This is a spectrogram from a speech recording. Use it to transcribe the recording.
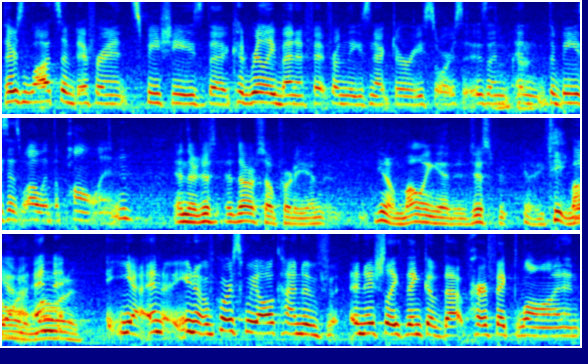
there's lots of different species that could really benefit from these nectar resources and, okay. and the bees as well with the pollen. And they're just, they're so pretty. And, you know, mowing it, it just, you know, you keep mowing yeah, and mowing and, and yeah, and you know, of course, we all kind of initially think of that perfect lawn, and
